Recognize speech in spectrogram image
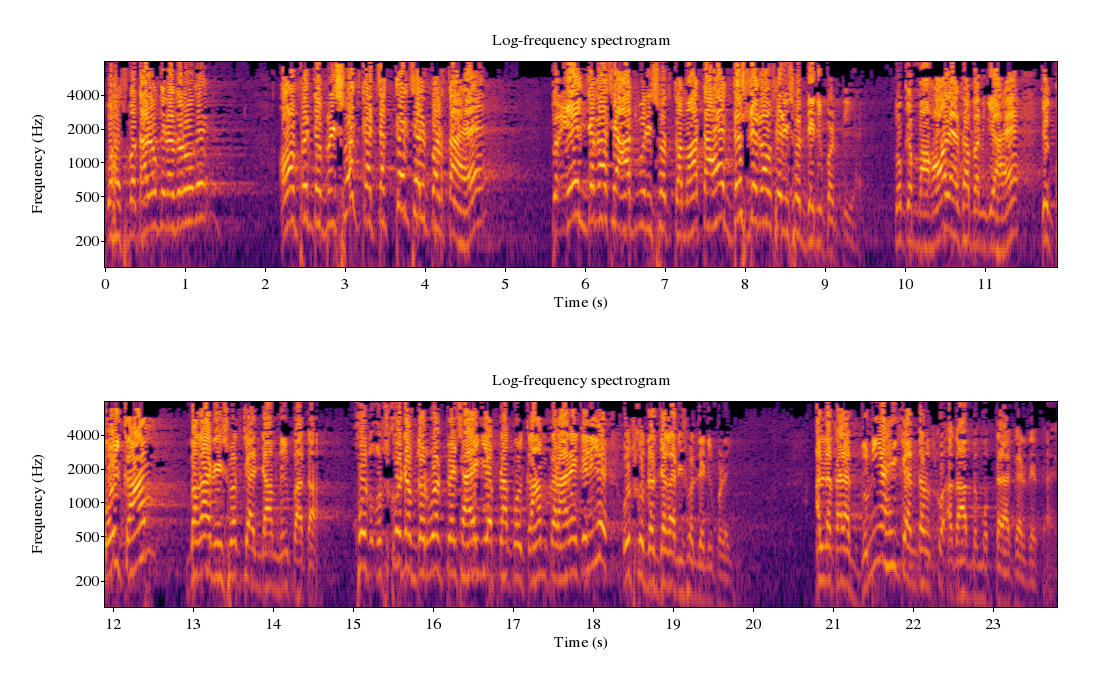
وہ ہسپتالوں کی نظر ہو گئے۔ اور پھر جب رشوت کا چکر چل پڑتا ہے، تو ایک جگہ سے آدمی رشوت کماتا ہے، دس جگہ اسے رشوت دینی پڑتی ہے۔ کیونکہ ماحول ایسا بن گیا ہے کہ کوئی کام بغیر رشوت کے انجام نہیں پاتا۔ خود اس کو جب ضرورت پیش آئے گی اپنا کوئی کام کرانے کے لیے، اس کو دس جگہ رشوت دینی پڑے گی۔ اللہ تعالیٰ دنیا ہی کے اندر اس کو عذاب میں مبتلا کر دیتا ہے۔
